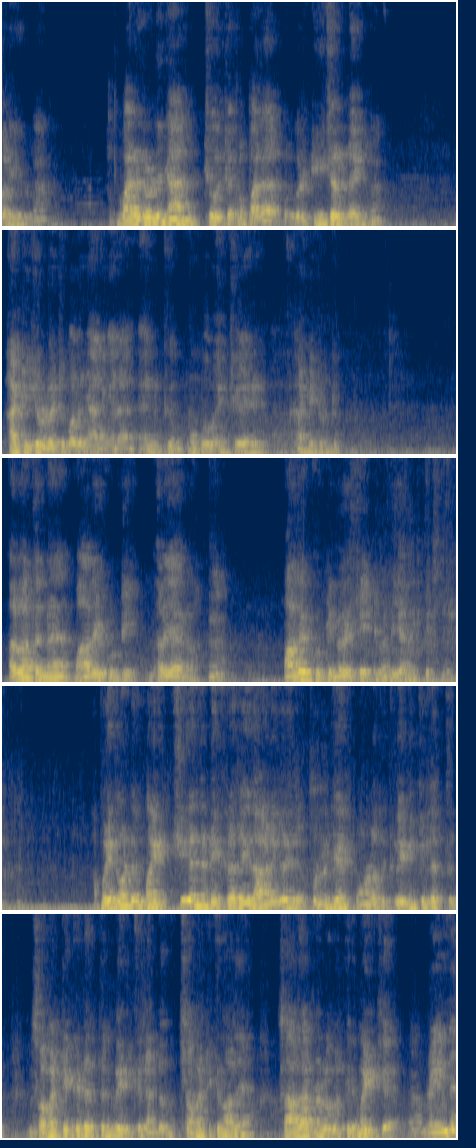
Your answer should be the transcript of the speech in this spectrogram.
പറയുള്ളൂ. അപ്പോൾ പലരോടും ഞാൻ ചോദിച്ചപ്പോൾ പല ഒരു ടീച്ചർ ഉണ്ടായിരുന്നു. ആ ടീച്ചറോട് വെച്ച് പറഞ്ഞു ഞാനിങ്ങനെ എനിക്ക് മുമ്പ് മരിച്ചവരെ കണ്ടിട്ടുണ്ട്. അതുപോലെ തന്നെ മാധവിക്കുട്ടി അറിയാമല്ലോ? മാധവിക്കുട്ടിന്റെ ഒരു സ്റ്റേറ്റ്മെന്റ് ഞാൻ എടുത്തിട്ടില്ല? അപ്പോൾ ഇതുകൊണ്ട് മരിച്ചു എന്ന് ഡിക്ലെയർ ചെയ്ത ആളുകളിൽ പുനർജനിപ്പുള്ളത് ക്ലിനിക്കൽ ഡെത്ത് സൊമറ്റിക് ഡെത്തും ക്ലിനിക്കൽ രണ്ടും സൊമറ്റിക് എന്ന് പറഞ്ഞാൽ സാധാരണ രൂപത്തിൽ മരിക്കുക. അങ്ങനല്ലേ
